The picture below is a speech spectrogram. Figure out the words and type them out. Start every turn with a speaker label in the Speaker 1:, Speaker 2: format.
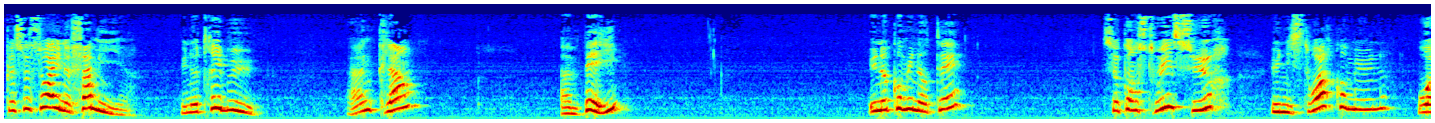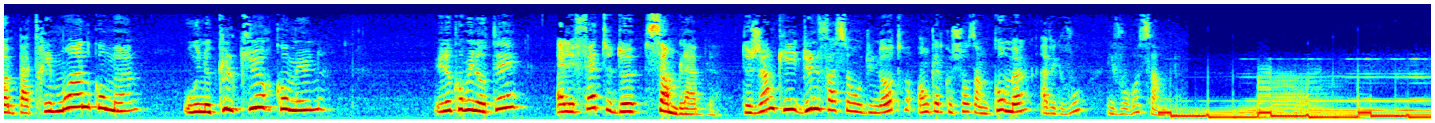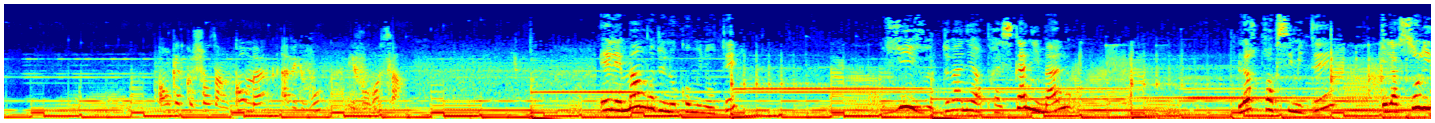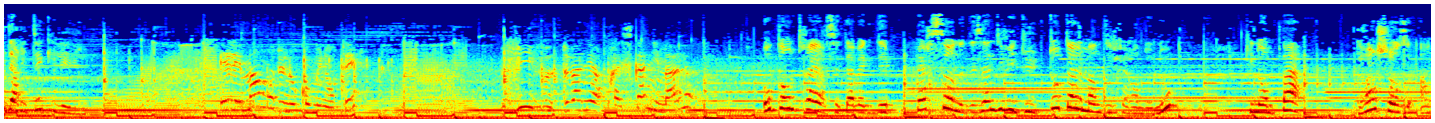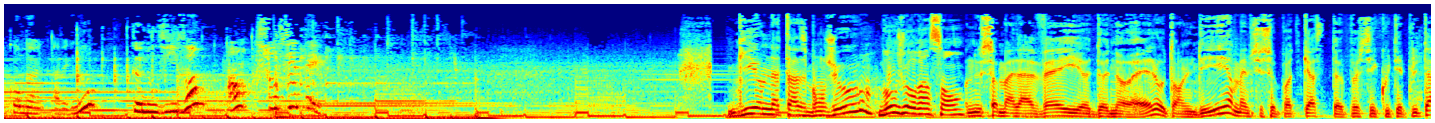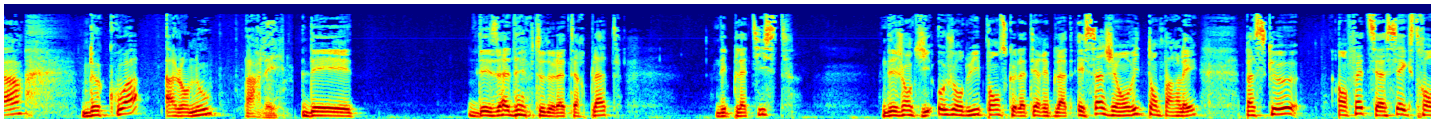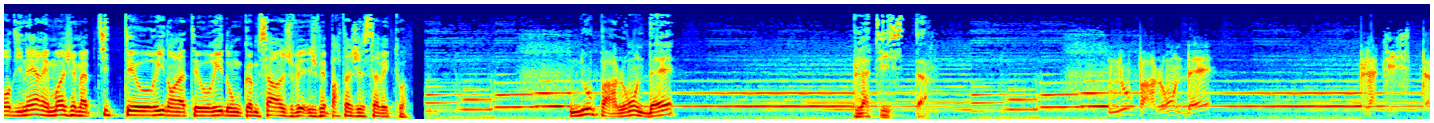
Speaker 1: Que ce soit une famille, une tribu, un clan, un pays, une communauté se construit sur une histoire commune, ou un patrimoine commun, ou une culture commune. Une communauté, elle est faite de semblables, de gens qui, d'une façon ou d'une autre, ont quelque chose en commun avec vous et vous ressemblent. Ont quelque chose en commun avec vous et vous ressemblent. Et les membres d'une communauté vivent de manière presque animale leur proximité et la solidarité qui les lie et les membres de nos communautés vivent de manière presque animale. Au contraire, c'est avec des personnes, des individus totalement différents de nous, qui n'ont pas grand-chose en commun avec nous, que nous vivons en société.
Speaker 2: Guillaume Natas, bonjour.
Speaker 3: Bonjour Vincent.
Speaker 2: Nous sommes à la veille de Noël, autant le dire, même si ce podcast peut s'écouter plus tard. De quoi allons-nous parler?
Speaker 3: Des des adeptes de la Terre plate, des platistes, des gens qui aujourd'hui pensent que la Terre est plate. Et ça, j'ai envie de t'en parler parce que en fait, c'est assez extraordinaire et moi j'ai ma petite théorie dans la théorie, donc comme ça, je vais je vais partager ça avec toi.
Speaker 2: Nous parlons des platistes. Nous parlons des platistes.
